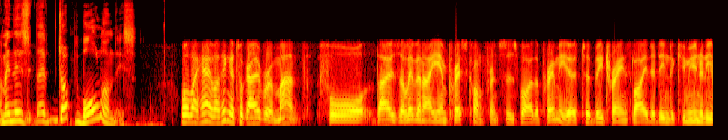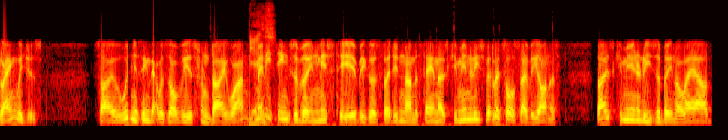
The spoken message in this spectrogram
I mean, there's, they've dropped the ball on this. Well, they have. I think it took over a month for those 11am press conferences by the Premier to be translated into community languages. So wouldn't you think that was obvious from day one? Yes. Many things have been missed here because they didn't understand those communities, but let's also be honest. Those communities have been allowed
